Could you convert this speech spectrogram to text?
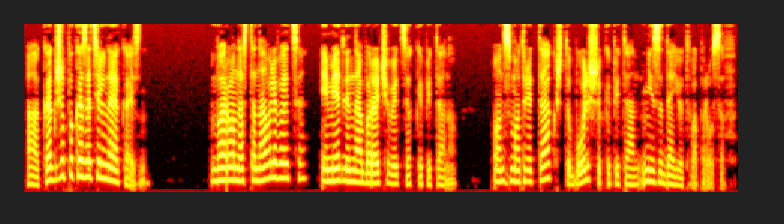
А как же показательная казнь? Барон останавливается и медленно оборачивается к капитану. Он смотрит так, что больше капитан не задает вопросов.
